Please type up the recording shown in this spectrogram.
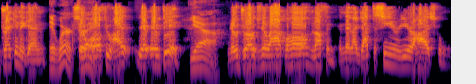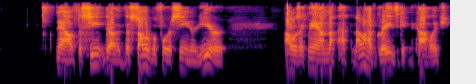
drinking again. It worked. So right. all through high, yeah, it did. yeah. No drugs, no alcohol, nothing. And then I got to senior year of high school. Now the se- the the summer before senior year, I was like, man, I'm not, I don't have grades getting to college.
